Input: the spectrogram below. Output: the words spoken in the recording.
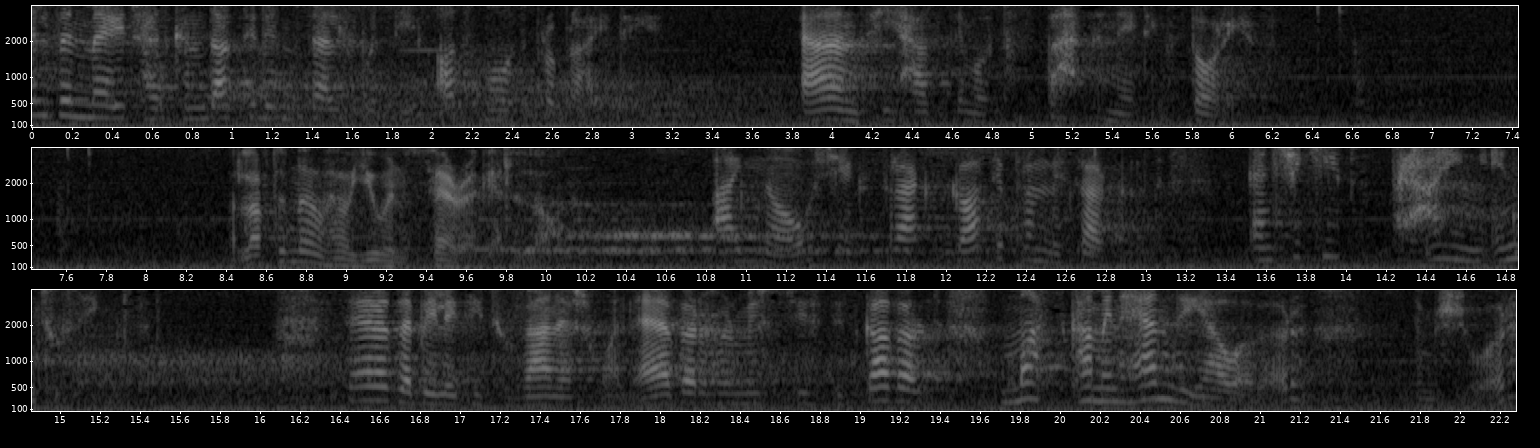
elven mage has conducted himself with the utmost propriety. And he has the most fascinating stories. I'd love to know how you and Sera get along. I know she extracts gossip from the servants, and she keeps prying into things. Sera's ability to vanish whenever her mischief's discovered must come in handy, however. I'm sure.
